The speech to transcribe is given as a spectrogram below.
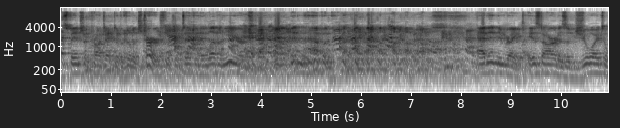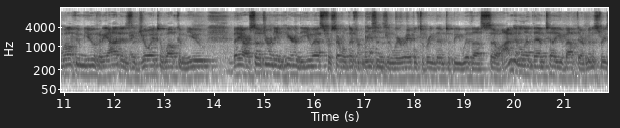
expansion project of the village church, which had taken 11 years, and it didn't happen. At any rate, Izdihar, it is a joy to welcome you. Riyadh, it is a joy to welcome you. They are sojourning here in the U.S. for several different reasons, and we were able to bring them to be with us. So I'm going to let them tell you about their ministries.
